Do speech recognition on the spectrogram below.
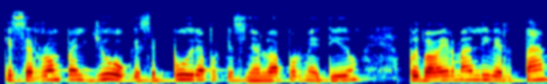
que se rompa el yugo, que se pudra porque el Señor lo ha prometido, pues va a haber más libertad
